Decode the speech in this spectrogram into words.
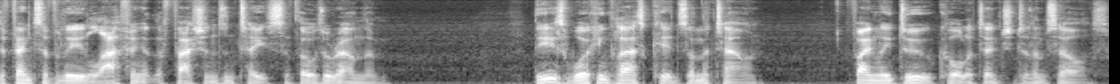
defensively laughing at the fashions and tastes of those around them. These working class kids on the town finally do call attention to themselves,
